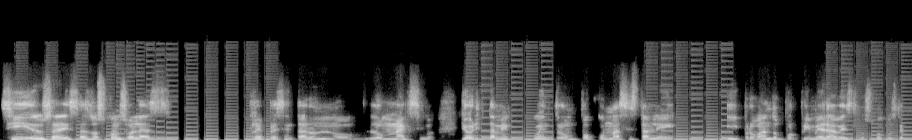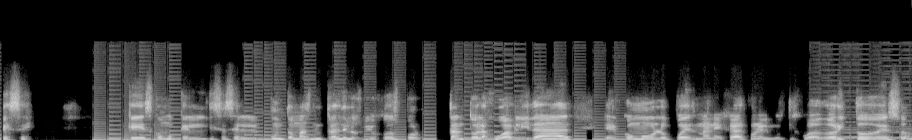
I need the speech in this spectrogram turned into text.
Sí, o sea, esas dos consolas representaron lo, máximo. Yo ahorita me encuentro un poco más estable y probando por primera vez los juegos de PC, que es como que dices el punto más neutral de los videojuegos por tanto la jugabilidad, el cómo lo puedes manejar con el multijugador y todo eso.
